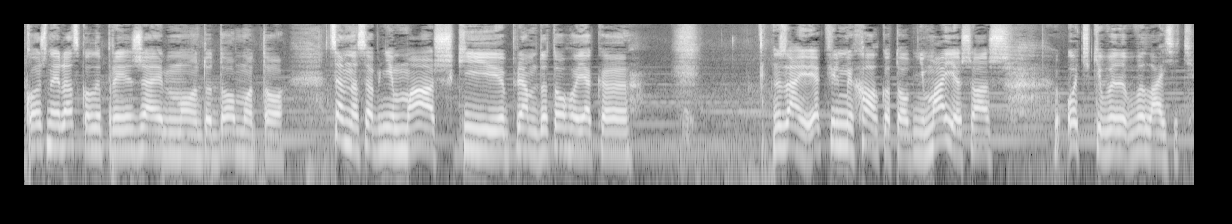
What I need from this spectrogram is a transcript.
Кожний раз, коли приїжджаємо додому, то це в нас обнімашки, прям до того, як е, не знаю, як в фільмі Халко то обнімаєш, аж очки вилазять.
